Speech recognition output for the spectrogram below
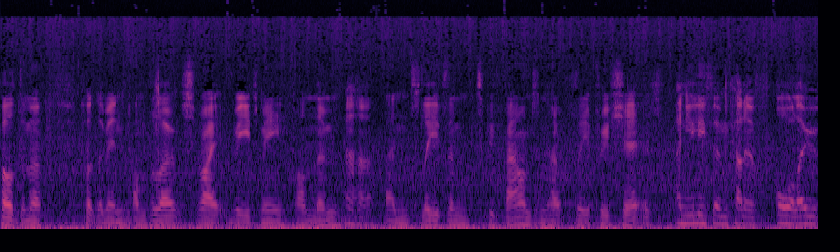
fold them up, put them in envelopes, write "read me" on them, Uh-huh. and leave them to be found and hopefully appreciated. And you leave them kind of all over.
